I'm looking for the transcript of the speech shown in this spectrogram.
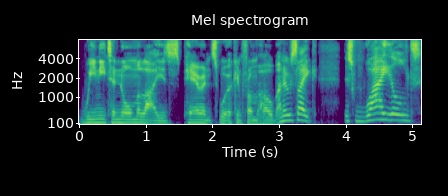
"We need to normalize parents working from home," and it was like this wild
